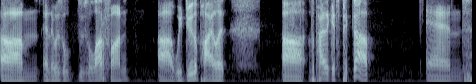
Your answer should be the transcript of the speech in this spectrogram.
Um, and it was a, it was a lot of fun. Uh, we do the pilot. Uh, the pilot gets picked up, and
